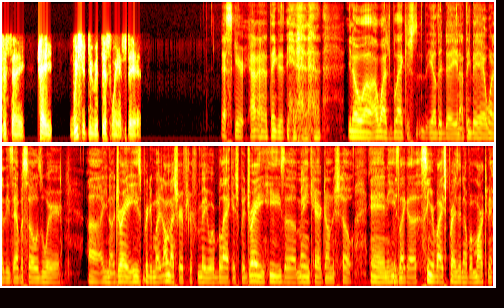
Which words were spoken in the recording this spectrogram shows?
to say, hey, we should do it this way instead. That's scary. I, I think that, yeah, you know, uh, I watched Blackish the other day, and I think they had one of these episodes where, uh, you know, Dre, he's pretty much, I'm not sure if you're familiar with Blackish, but Dre, he's a main character on the show, and he's like a senior vice president of a marketing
